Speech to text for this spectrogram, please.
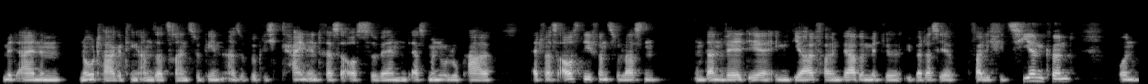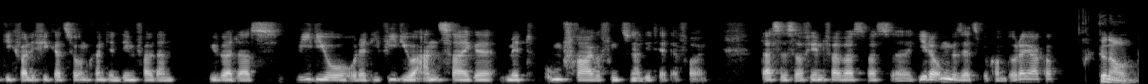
mit einem No-Targeting-Ansatz reinzugehen, also wirklich kein Interesse auszuwählen und erstmal nur lokal etwas ausliefern zu lassen. Und dann wählt ihr im Idealfall ein Werbemittel, über das ihr qualifizieren könnt. Und die Qualifikation könnte in dem Fall dann über das Video oder die Videoanzeige mit Umfragefunktionalität erfolgen. Das ist auf jeden Fall was, was äh, jeder umgesetzt bekommt, oder Jakob? Genau.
